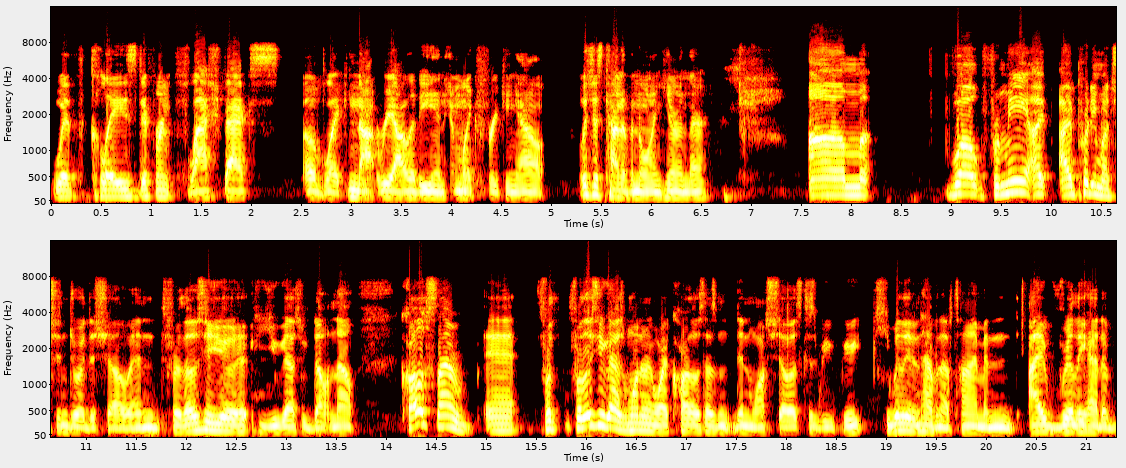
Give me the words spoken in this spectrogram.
with Clay's different flashbacks of like not reality and him like freaking out, which is kind of annoying here and there. Um, well, for me, I, I pretty much enjoyed the show, and for those of you you guys who don't know, Carlos and I, uh, for for those of you guys wondering why Carlos hasn't didn't watch shows because we, we he really didn't have enough time, and I really had to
